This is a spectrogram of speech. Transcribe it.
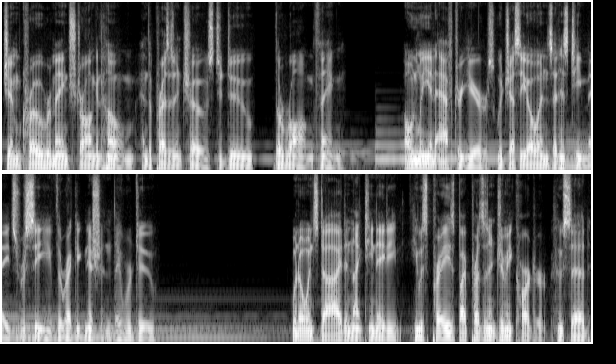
Jim Crow remained strong at home, and the president chose to do the wrong thing. Only in after years would Jesse Owens and his teammates receive the recognition they were due. When Owens died in 1980, he was praised by President Jimmy Carter, who said,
